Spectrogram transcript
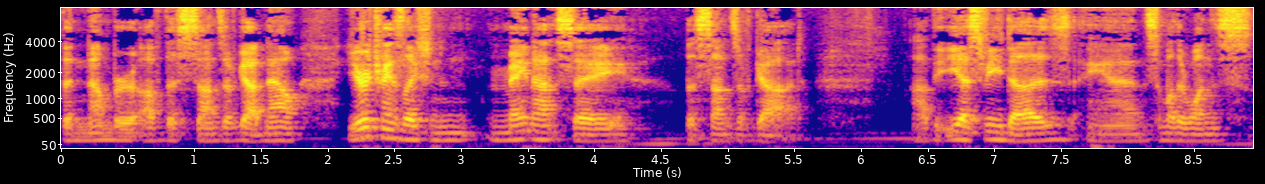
the number of the sons of God. Now, your translation may not say the sons of God. Uh, the ESV does, and some other ones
